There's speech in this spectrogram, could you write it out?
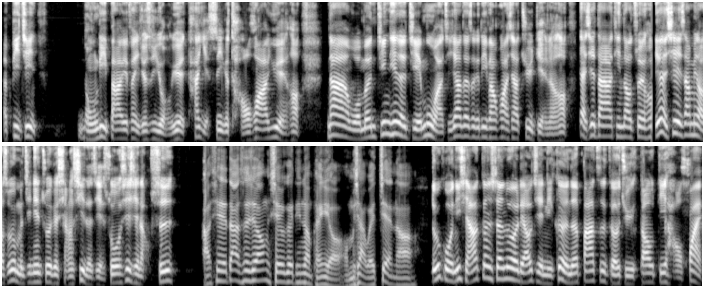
啊，毕竟农历八月份，也就是酉月，它也是一个桃花月哈。那我们今天的节目啊，即将在这个地方画下句点了哈。感谢大家听到最后，也很谢谢张明老师为我们今天做一个详细的解说，谢谢老师。好，谢谢大师兄，谢谢各位听众朋友，我们下回见哦。如果你想要更深入的了解你个人的八字格局高低好坏，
